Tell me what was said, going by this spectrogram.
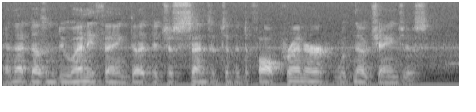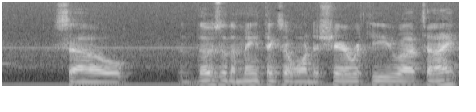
and that doesn't do anything. It just sends it to the default printer with no changes. So those are the main things I wanted to share with you uh, tonight.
